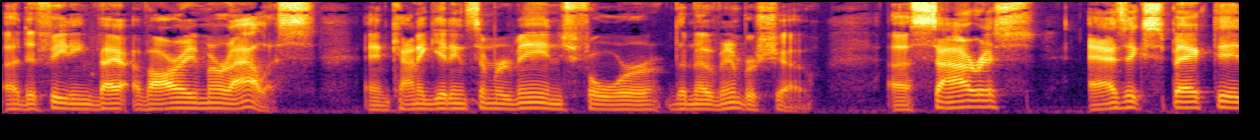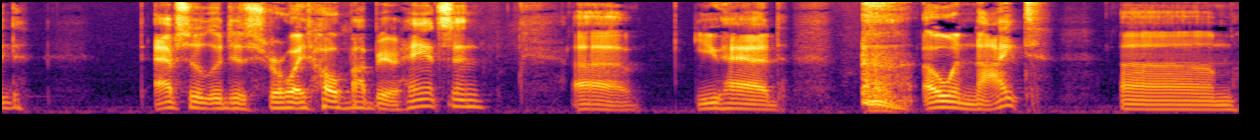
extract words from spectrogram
uh, defeating Va- Vari Morales and kind of getting some revenge for the November show. Uh, Cyrus, as expected, absolutely destroyed Hold My Beer Hansen. You had Owen Knight. Um,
